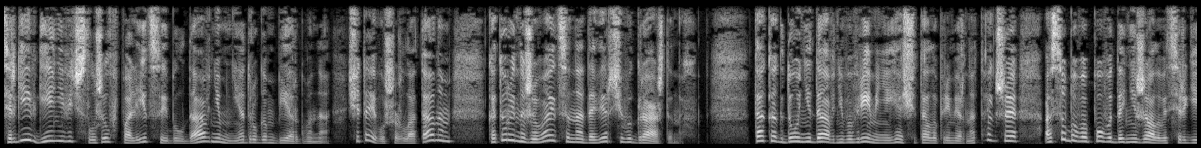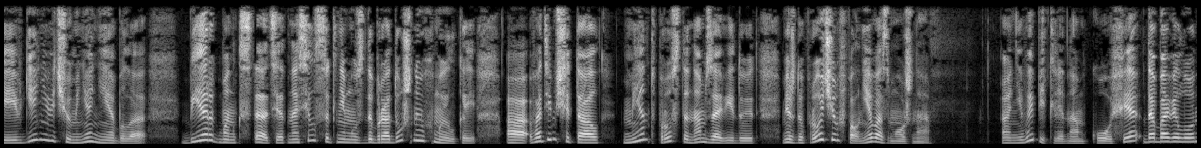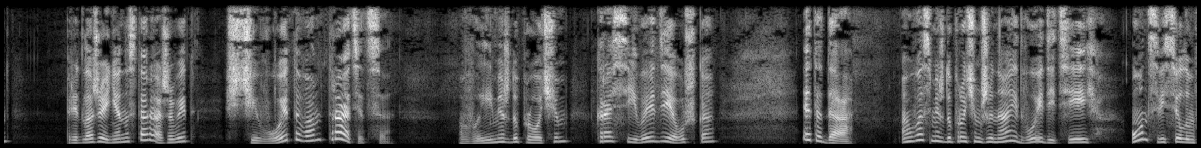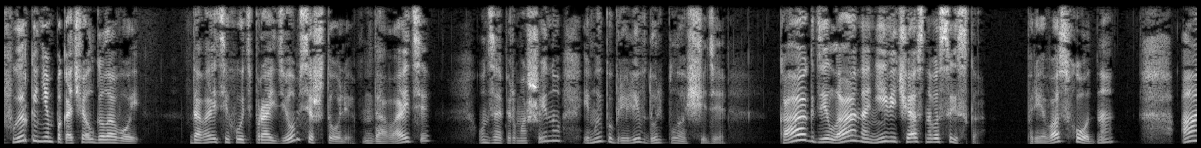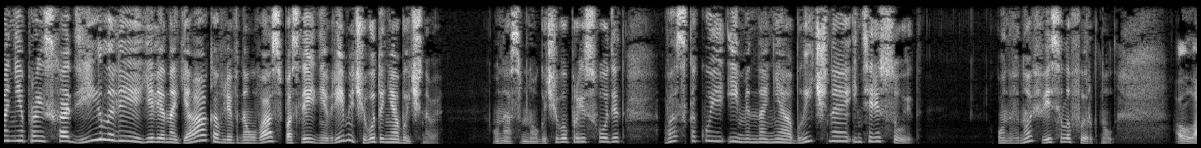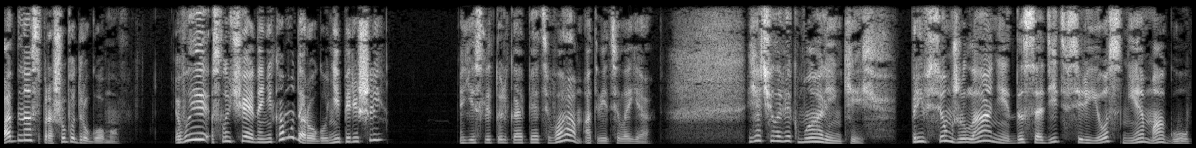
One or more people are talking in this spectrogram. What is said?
Сергей Евгеньевич служил в полиции и был давним недругом Бергмана, считая его шарлатаном, который наживается на доверчивых гражданах. Так как до недавнего времени я считала примерно так же, особого повода не жаловать Сергея Евгеньевича у меня не было. Бергман, кстати, относился к нему с добродушной ухмылкой, а Вадим считал, мент просто нам завидует. Между прочим, вполне возможно. «А не выпить ли нам кофе?» — добавил он. «Предложение настораживает. С чего это вам тратится?» «Вы, между прочим, красивая девушка». «Это да. А у вас, между прочим, жена и двое детей». Он с веселым фырканьем покачал головой. «Давайте хоть пройдемся, что ли?» «Давайте». Он запер машину, и мы побрели вдоль площади. «Как дела на ниве частного сыска?» «Превосходно. А не происходило ли, Елена Яковлевна, у вас в последнее время чего-то необычного?» «У нас много чего происходит. Вас какое именно необычное интересует?» Он вновь весело фыркнул. «Ладно, спрошу по-другому. Вы, случайно, никому дорогу не перешли?» «Если только опять вам», — ответила я. «Я человек маленький. При всем желании досадить всерьез не могу».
